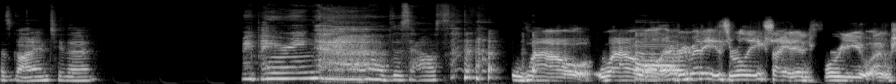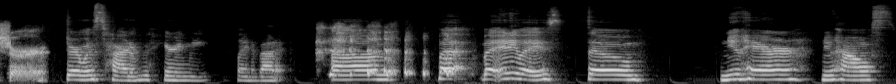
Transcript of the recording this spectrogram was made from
has gone into the repairing of this house. Wow, wow. well, Um, everybody is really excited for you. I'm sure. Sure was tired of hearing me complain about it. Um, but but anyways, so new hair, new house.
